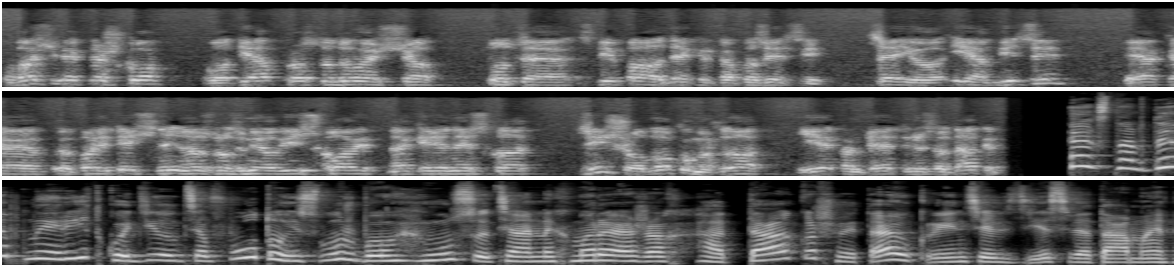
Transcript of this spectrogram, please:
Побачив, як Ляшко. От я просто думаю, що тут е, співпало декілька позицій. Це його і амбіції. Як е, політичний, ну зрозуміло, військові на керівний склад з іншого боку, можливо, є конкретні результати. Екс-нардеп нерідко ділиться фото і служби у соціальних мережах, а також вітає українців зі святами.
